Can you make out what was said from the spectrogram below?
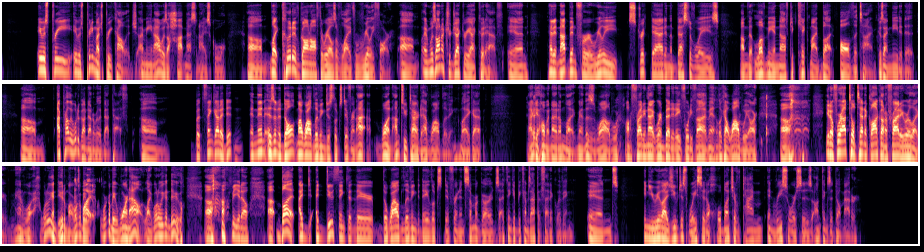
it was pre it was pretty much pre college i mean i was a hot mess in high school. Um, like could have gone off the rails of life really far um, and was on a trajectory i could have. And had it not been for a really strict dad in the best of ways um, that loved me enough to kick my butt all the time because I needed it, um, I probably would have gone down a really bad path. Um, but thank God I didn't. And then as an adult, my wild living just looks different. I one, I'm too tired to have wild living. Like I, I get home at night, I'm like, man, this is wild. We're on a Friday night, we're in bed at 8:45. Man, look how wild we are. Uh, you know, if we're out till 10 o'clock on a Friday, we're like, man, what, what are we gonna do tomorrow? We're gonna be we're gonna be worn out. Like, what are we gonna do? Uh, you know, uh, but I, d- I do think that there the wild living today looks different in some regards. I think it becomes apathetic living, and and you realize you've just wasted a whole bunch of time and resources on things that don't matter.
